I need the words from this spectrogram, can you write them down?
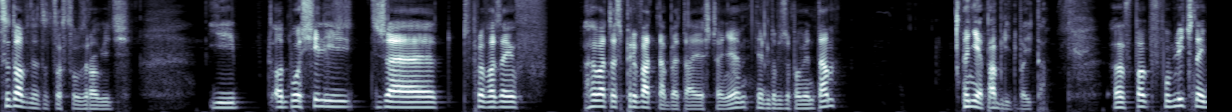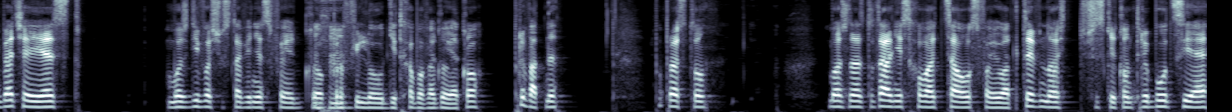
cudowne to, co chcą zrobić. I ogłosili, że wprowadzają, w, chyba to jest prywatna beta jeszcze, nie? Jak dobrze pamiętam. Nie, public beta. E, W, w publicznej becie jest możliwość ustawienia swojego Mhm. profilu GitHubowego jako prywatny. Po prostu można totalnie schować całą swoją aktywność, wszystkie kontrybucje,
